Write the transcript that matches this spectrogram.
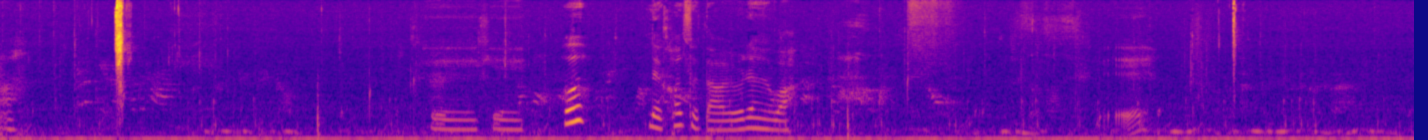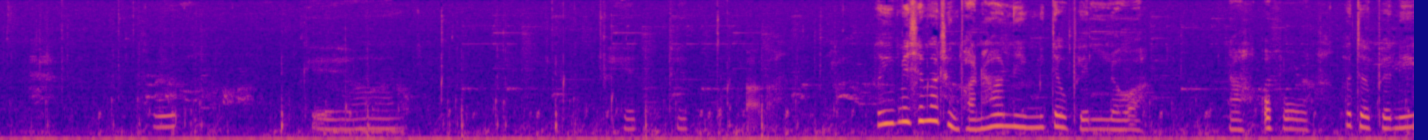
มา โอเคโอเฮ้ยเด็กเข้าสายตาไปได้ไงวะโอเคเฮ้ยเคอะเพชรเพชรอ่าเฮ้ยไม่ใช่มาถึงพันห้านี่ไม่เจอเพชรแล้วอะนะโอ้โหถ้าเจอเพชรนี้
